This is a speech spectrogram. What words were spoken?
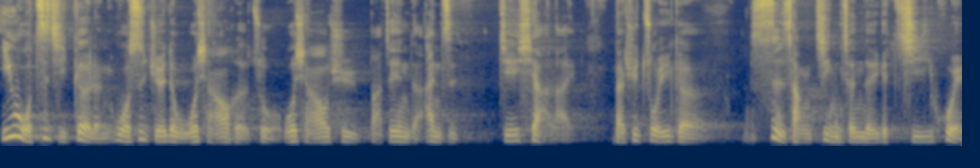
以我自己个人，我是觉得我想要合作，我想要去把这样的案子接下来，来去做一个。市场竞争的一个机会，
